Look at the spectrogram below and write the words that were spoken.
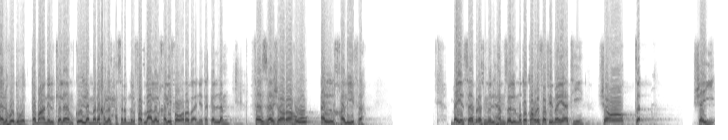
الهدهد. طبعا الكلام كل لما دخل الحسن بن الفضل على الخليفة وأراد أن يتكلم فزجره الخليفة. بين سبب رسم الهمزة المتطرفة فيما يأتي شاط شيء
